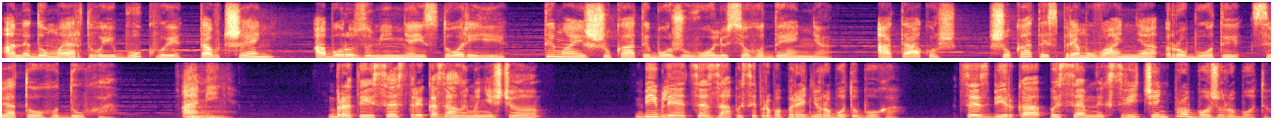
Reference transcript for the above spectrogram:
а не до мертвої букви та вчень або розуміння історії, ти маєш шукати Божу волю сьогодення, а також шукати спрямування роботи Святого Духа. Амінь. Брати і сестри казали мені, що Біблія це записи про попередню роботу Бога. Це збірка писемних свідчень про Божу роботу.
